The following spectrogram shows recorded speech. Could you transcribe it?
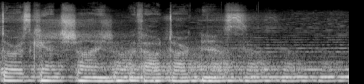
Stars can't shine without darkness.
